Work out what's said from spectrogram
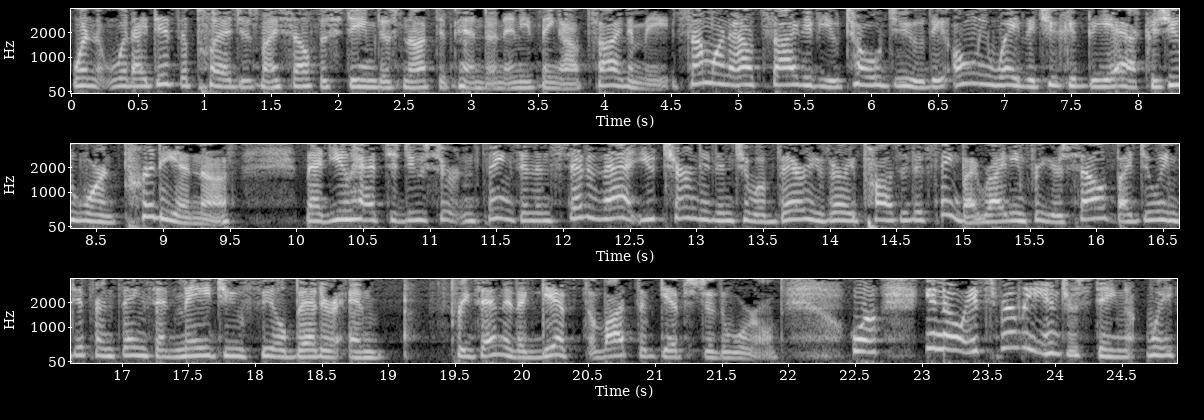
when, when I did the pledges, my self-esteem does not depend on anything outside of me. Someone outside of you told you the only way that you could be at, because you weren't pretty enough, that you had to do certain things. And instead of that, you turned it into a very, very positive thing by writing for yourself, by doing different things that made you feel better and presented a gift, lots of gifts to the world. Well, you know, it's really interesting. We,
